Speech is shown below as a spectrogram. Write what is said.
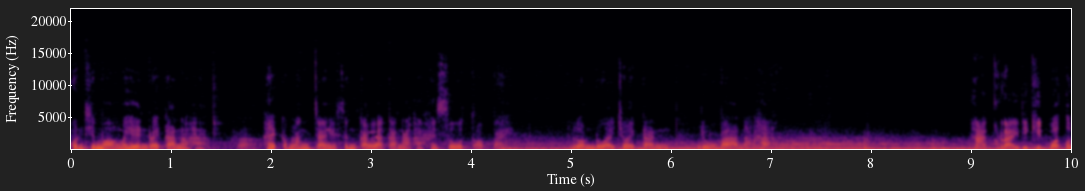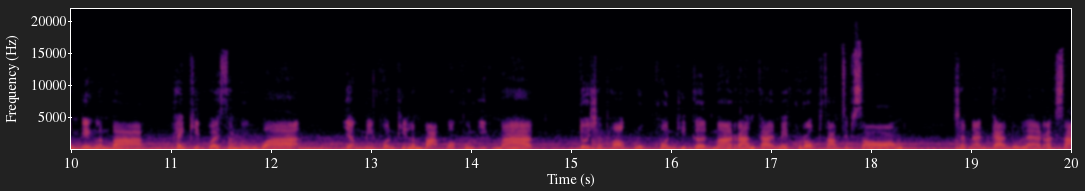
คนที่มองไม่เห็นด้วยกันนะคะค่ะให้กำลังใจซึ่งกันและกันนะคะ ให้สู้ต่อไป ร่วมด้วยช่วยกันอยู่บ้านนะคะ หากใครที่คิดว่าตนเองลำบาก ให้คิดไว้เสมอว่ายังมีคนที่ลำบากกว่าคุณอีกมาก โดยเฉพาะกลุ่มคนที่เกิดมาร่างกายไม่ครบ 32 ฉะนั้นการดูแลรักษา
